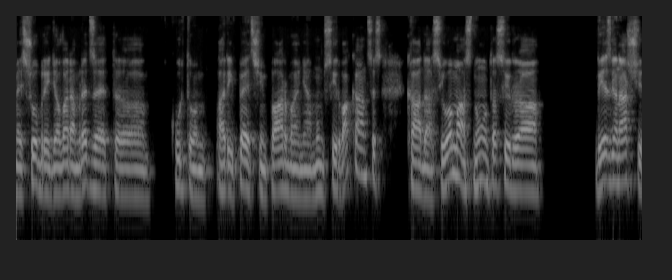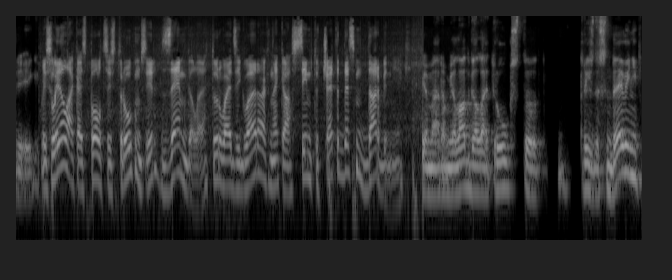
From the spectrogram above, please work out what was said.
Mēs šobrīd jau varam redzēt, kur tam arī pēc šīm pārmaiņām mums ir vakances, kādās jomās. Nu, tas ir diezgan atšķirīgi. Vislielākais policistu trūkums ir zemgalē. Tur vajadzīgi vairāk nekā 140 darbinieki. Piemēram, ja Latvijā trūkst 39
